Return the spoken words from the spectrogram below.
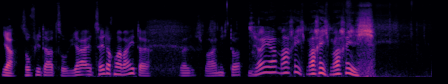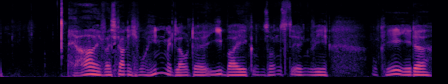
Ja, so viel dazu. Ja, erzähl doch mal weiter, weil ich war nicht dort. Noch. Ja, ja, mache ich, mache ich, mache ich ja, ich weiß gar nicht wohin mit lauter E-Bike und sonst irgendwie. Okay, jeder.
